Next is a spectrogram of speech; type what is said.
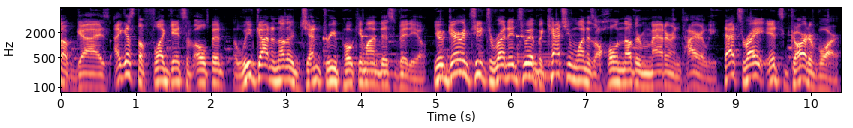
up guys? I guess the floodgates have opened and we've got another Gen 3 Pokemon this video. You're guaranteed to run into it, but catching one is a whole nother matter entirely. That's right, it's Gardevoir,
